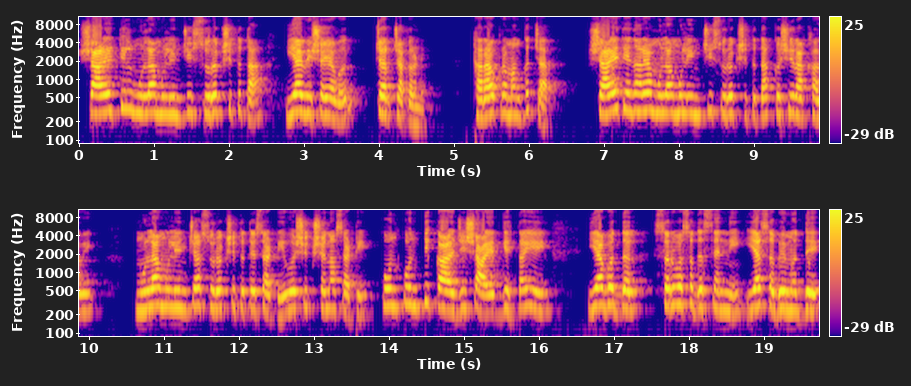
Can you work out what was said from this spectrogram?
शाळेतील मुलामुलींची सुरक्षितता या विषयावर चर्चा करणे. ठराव क्रमांक चार. शाळेत येणाऱ्या मुलामुलींची सुरक्षितता कशी राखावी? मुलामुलींच्या सुरक्षिततेसाठी व शिक्षणासाठी कोणकोणती काळजी शाळेत घेता येईल याबद्दल सर्व सदस्यांनी या सभेमध्ये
